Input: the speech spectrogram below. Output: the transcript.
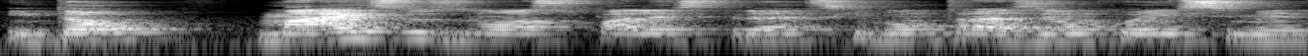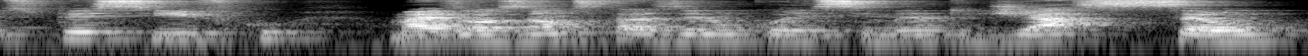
Então, mais os nossos palestrantes que vão trazer um conhecimento específico, mas nós vamos trazer um conhecimento de ação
